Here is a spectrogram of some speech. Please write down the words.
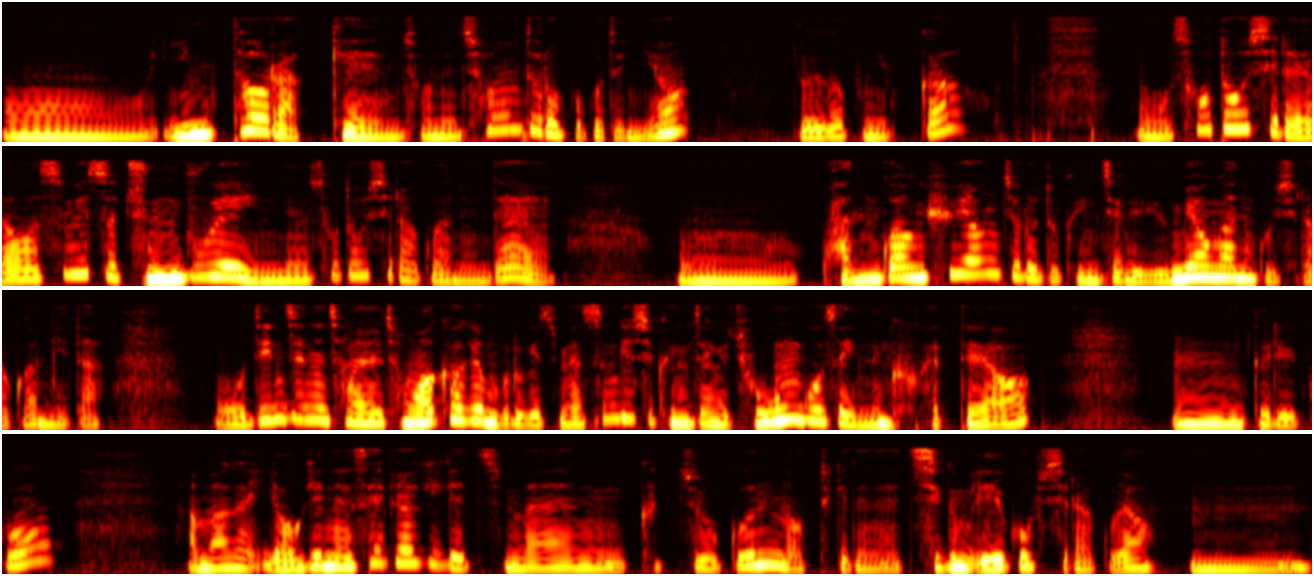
어, 인터라켄. 저는 처음 들어보거든요. 여기가 보니까, 어, 소도시래요. 스위스 중부에 있는 소도시라고 하는데, 어, 관광 휴양지로도 굉장히 유명한 곳이라고 합니다. 어딘지는 잘 정확하게 모르겠지만 승기 씨 굉장히 좋은 곳에 있는 것 같아요. 음, 그리고 아마 여기는 새벽이겠지만 그쪽은 어떻게 되나요? 지금 7시라고요. 음,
